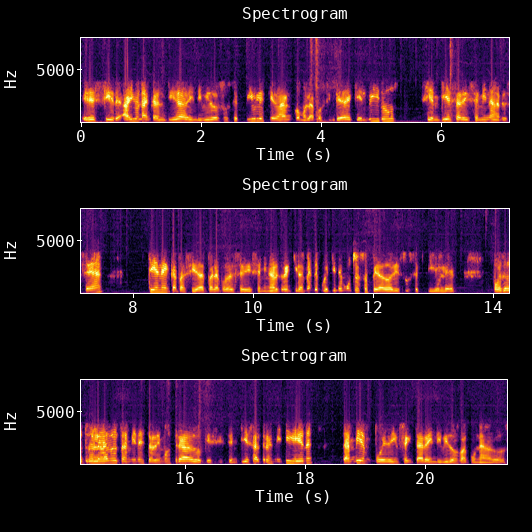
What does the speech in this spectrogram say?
Es decir, hay una cantidad de individuos susceptibles que dan como la posibilidad de que el virus, si empieza a diseminarse, tiene capacidad para poderse diseminar tranquilamente porque tiene muchos hospedadores susceptibles. Por otro lado, también está demostrado que si se empieza a transmitir, también puede infectar a individuos vacunados.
